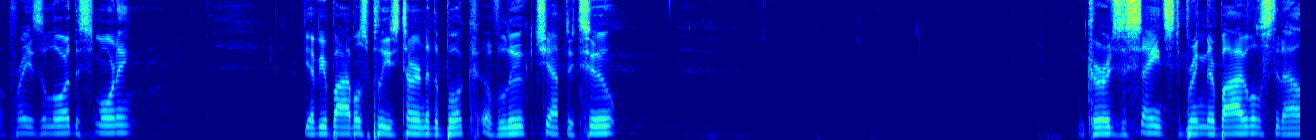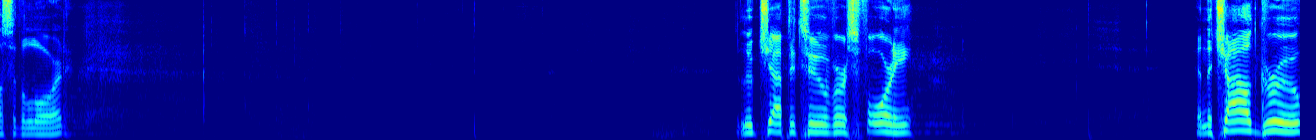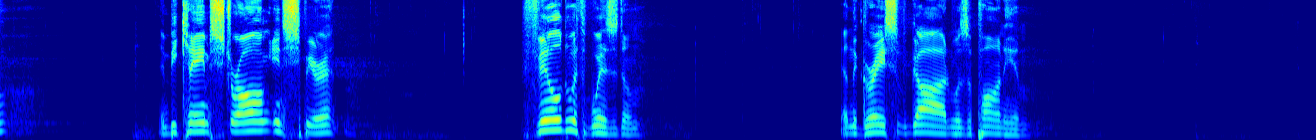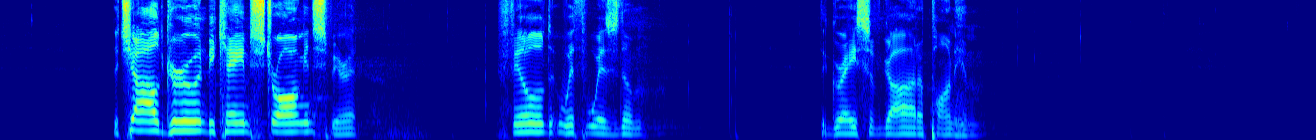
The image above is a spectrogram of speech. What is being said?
Well, praise the Lord this morning. If you have your Bibles, please turn to the book of Luke, chapter 2. Encourage the saints to bring their Bibles to the house of the Lord. Luke chapter 2, verse 40. And the child grew and became strong in spirit, filled with wisdom, and the grace of God was upon him. The child grew and became strong in spirit, filled with wisdom, the grace of God upon him.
